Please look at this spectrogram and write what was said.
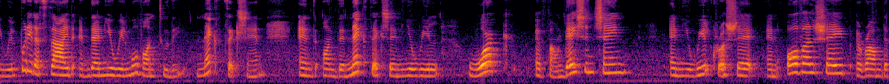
you will put it aside and then you will move on to the next section and on the next section you will work a foundation chain and you will crochet an oval shape around the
